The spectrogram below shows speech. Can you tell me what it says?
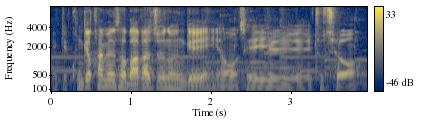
이렇게 공격하면서 막아주는 게 어, 제일 좋죠.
